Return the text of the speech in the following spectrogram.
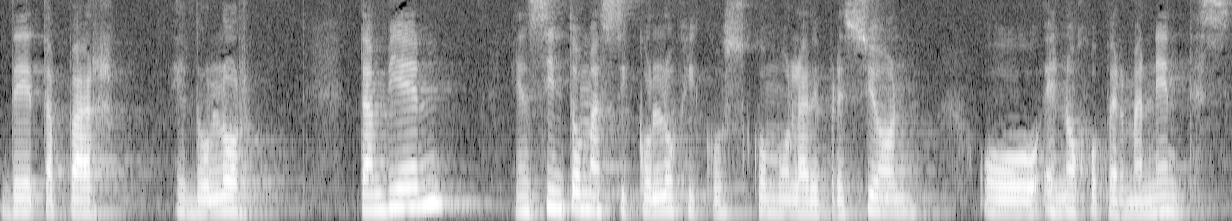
de tapar el dolor. También en síntomas psicológicos como la depresión o enojo permanentes.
